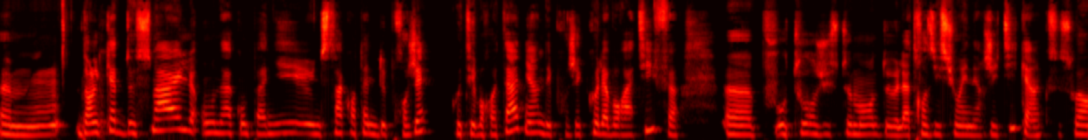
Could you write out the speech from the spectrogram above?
Dans le cadre de Smile, on a accompagné une cinquantaine de projets côté Bretagne, hein, des projets collaboratifs euh, autour justement de la transition énergétique, hein, que ce soit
